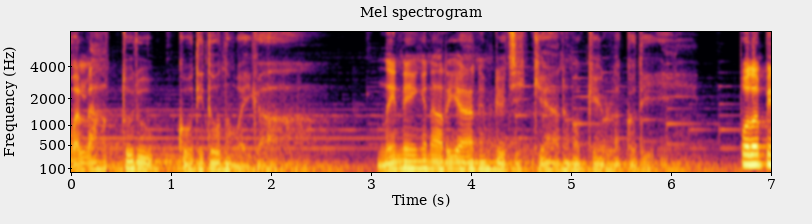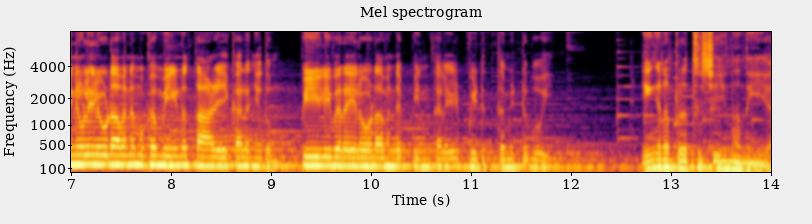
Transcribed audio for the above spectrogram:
വല്ലാത്തൊരു കൊതി തോന്നും വൈക. നിന്നെ ഇങ്ങനെ അറിയാനും രുചിക്കാനും ഒക്കെയുള്ള കൊതി. പുതപ്പിനുള്ളിലൂടെ അവന്റെ മുഖം വീണു താഴെ കലഞ്ഞതും പീലി വിറയിലൂടെ അവന്റെ പിൻതലയിൽ പിടുത്തമിട്ട് പോയി. ഇങ്ങനെ ബ്രത്ത് ചെയ്യുന്ന നീയ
